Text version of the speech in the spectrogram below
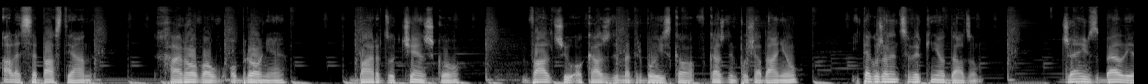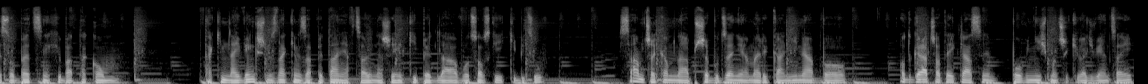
ale Sebastian harował w obronie bardzo ciężko, walczył o każdy metr boiska w każdym posiadaniu i tego żadne cywilki nie oddadzą. James Bell jest obecnie chyba taką, takim największym znakiem zapytania w całej naszej ekipie dla włocławskich kibiców. Sam czekam na przebudzenie Amerykanina, bo od gracza tej klasy powinniśmy oczekiwać więcej.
